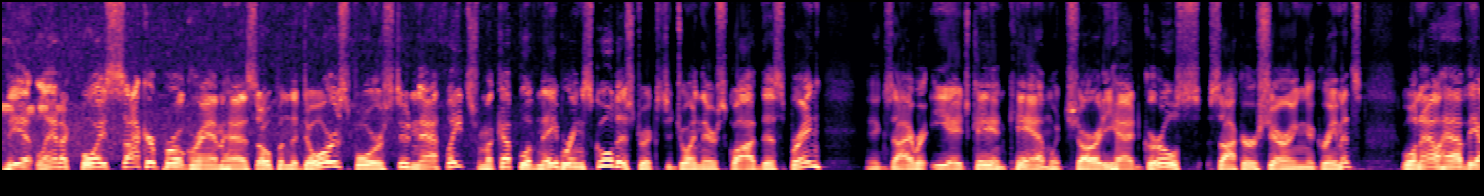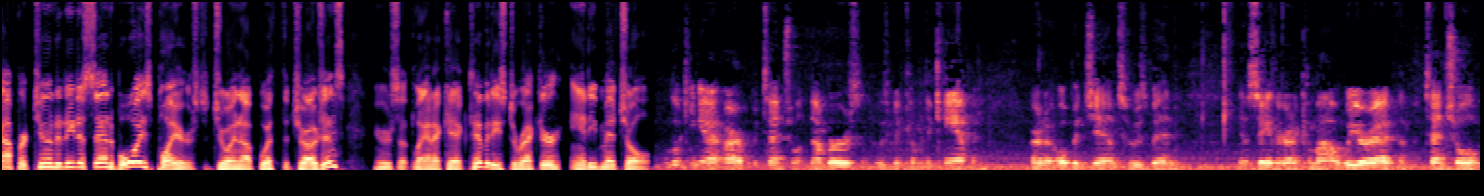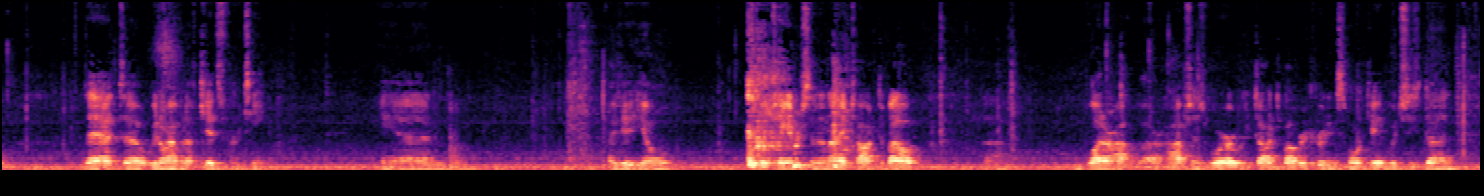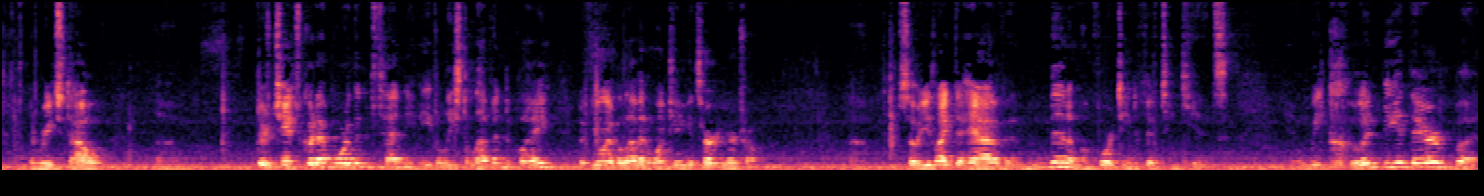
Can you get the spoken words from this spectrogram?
The Atlantic Boys Soccer Program has opened the doors for student athletes from a couple of neighboring school districts to join their squad this spring. Exira EHK and CAM, which already had girls soccer sharing agreements, will now have the opportunity to send boys players to join up with the Trojans. Here's Atlantic Activities Director Andy Mitchell. Looking at our potential numbers and who's been coming to camp and or to open gyms, who's been you know saying they're going to come out, we are at a potential that uh, we don't have enough kids for a team. And I did, you know, Coach Anderson and I talked about uh, what our, our options were. We talked about recruiting some more kids, which he's done, and reached out. Um, there's a chance we could have more than 10. You need at least 11 to play. But if you only have 11 and one kid gets hurt, you're in trouble. Um, so you'd like to have a minimum 14 to 15 kids. You know, we could be there, but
